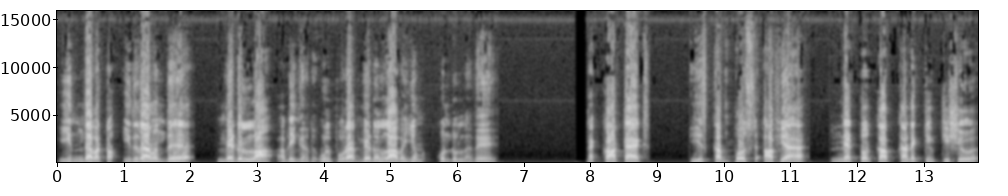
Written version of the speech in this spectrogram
இந்த வட்டம் இதுதான் வந்து மெடுல்லா அப்படிங்கிறது. உள்புற மெடுல்லாவையும் கொண்டுள்ளது. The cortex is composed of a network of connective tissue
